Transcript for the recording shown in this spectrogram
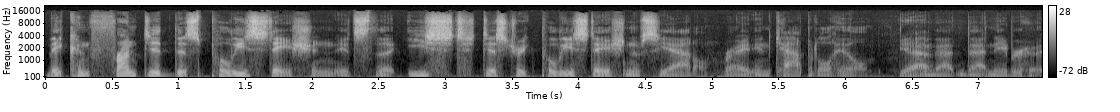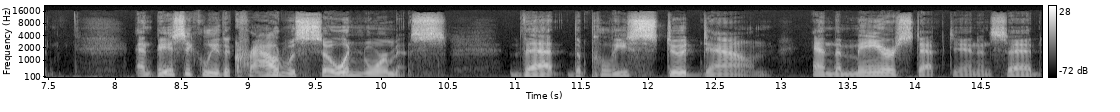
they confronted this police station. It's the East District Police Station of Seattle, right in Capitol Hill. Yeah. in that that neighborhood, and basically the crowd was so enormous that the police stood down and the mayor stepped in and said,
